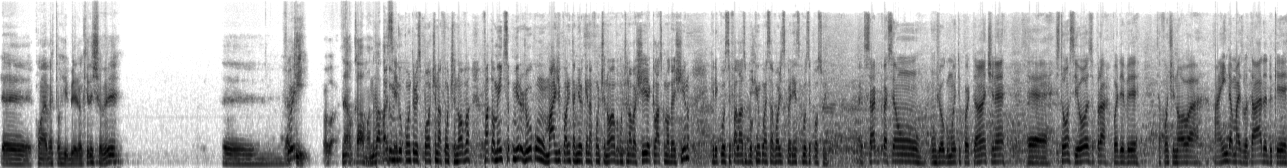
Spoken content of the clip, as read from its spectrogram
É, com Everton Ribeiro aqui, deixa eu ver. É, Foi? aqui. Não, calma, não vai E aparecer. domingo contra o esporte na Fonte Nova. Fatalmente, seu primeiro jogo com mais de 40 mil aqui na Fonte Nova, Fonte Nova cheia, clássico nordestino. Queria que você falasse um pouquinho com essa voz de experiência que você possui. A gente sabe que vai ser um, um jogo muito importante, né? É, estou ansioso para poder ver essa Fonte Nova ainda mais lotada do que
